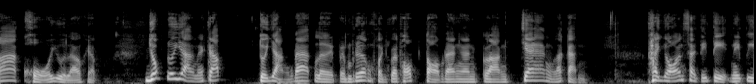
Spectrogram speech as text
มากโขอยู่แล้วครับ ยกตัวอย่างนะครับ ตัวอย่างแรกเลยเป็นเรื่องผลกระทบต่อแรงงานกลางแจ้งละกัน ถ้าย้อนสถิติในปี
